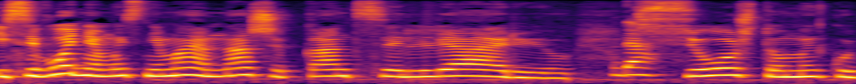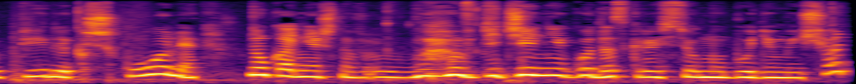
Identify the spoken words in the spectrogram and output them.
И сегодня мы снимаем нашу канцелярию. Да. Все, что мы купили к школе. Ну, конечно, в, в течение года, скорее всего, мы будем еще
